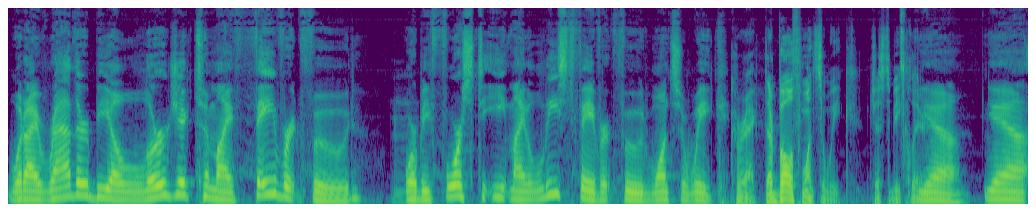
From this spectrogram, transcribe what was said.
Would I rather be allergic to my favorite food or be forced to eat my least favorite food once a week? Correct. They're both once a week, just to be clear. Yeah, yeah.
